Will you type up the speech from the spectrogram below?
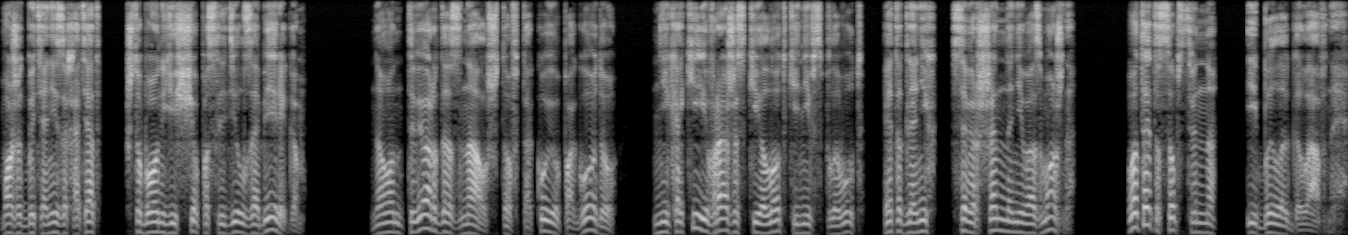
Может быть, они захотят, чтобы он еще последил за берегом. Но он твердо знал, что в такую погоду никакие вражеские лодки не всплывут. Это для них совершенно невозможно. Вот это, собственно, и было главное.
